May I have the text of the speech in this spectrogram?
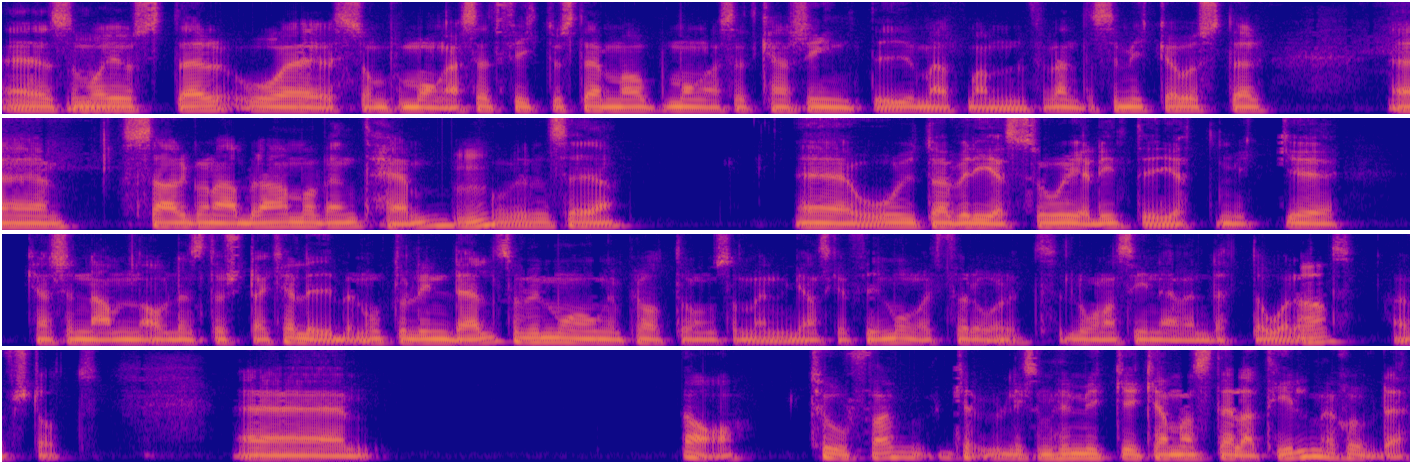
Eh, som var just där och eh, som på många sätt fick det att stämma och på många sätt kanske inte i och med att man förväntar sig mycket av Öster. Sargon Abraham har vänt hem, Mm. får vi väl säga. Eh, och utöver det så är det inte jättemycket kanske namn av den största kalibern. Otto Lindell som vi många gånger pratar om som en ganska fin målvakt förra året. Lånas in även detta året, Ja. har jag förstått. Eh, ja, Tofa, ka- liksom hur mycket kan man ställa till med Skövde?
